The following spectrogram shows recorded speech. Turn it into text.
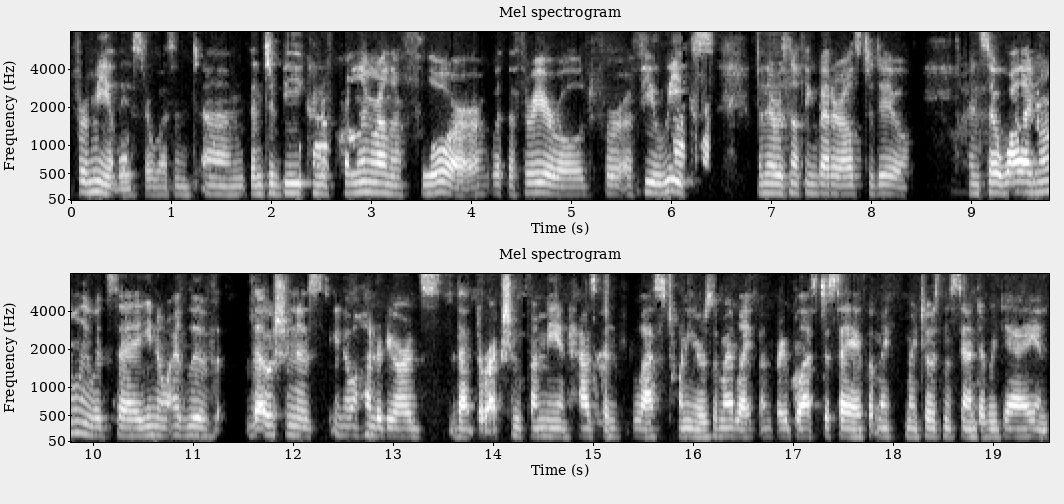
for me at least there wasn't um, than to be kind of crawling around the floor with a three-year-old for a few weeks when there was nothing better else to do. And so while i normally would say you know i live the ocean is, you know, 100 yards that direction from me and has been for the last 20 years of my life. I'm very blessed to say I put my, my toes in the sand every day and,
